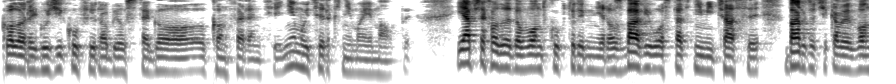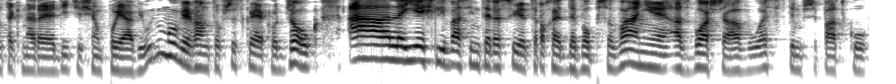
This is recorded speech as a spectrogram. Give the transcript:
kolory guzików i robią z tego konferencję. Nie mój cyrk, nie moje małpy. Ja przechodzę do wątku, który mnie rozbawił ostatnimi czasy. Bardzo ciekawy wątek na Reddicie się pojawił. Mówię wam to wszystko jako joke, ale jeśli was interesuje trochę DevOpsowanie, a zwłaszcza AWS w tym przypadku,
